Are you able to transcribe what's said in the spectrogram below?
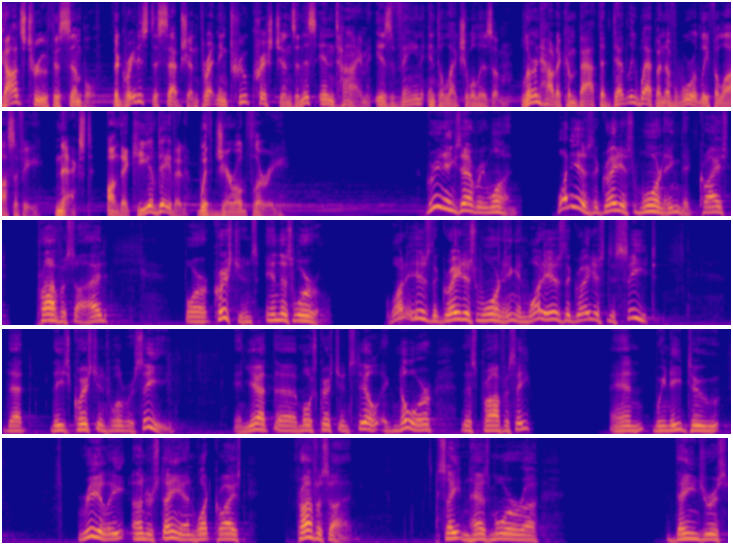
God's truth is simple. The greatest deception threatening true Christians in this end time is vain intellectualism. Learn how to combat the deadly weapon of worldly philosophy. Next, on The Key of David with Gerald Flurry. Greetings, everyone. What is the greatest warning that Christ prophesied for Christians in this world? What is the greatest warning and what is the greatest deceit that these Christians will receive. And yet, uh, most Christians still ignore this prophecy, and we need to really understand what Christ prophesied. Satan has more uh, dangerous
